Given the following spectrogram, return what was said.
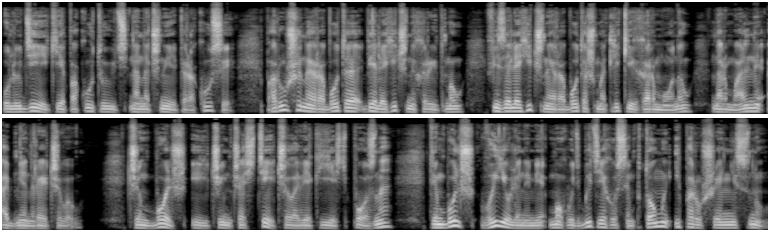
У людзей, якія пакутаюць на начныя перакусы, парушаная работа біялагічных рытмаў, фізіялагічная работа шматлікіх гармонаў, нармальны абмен рэчываў. Чым больш і чым часцей чалавек есть позна, тым больш выяўленымі могуць быць яго сімптомы і парушэнні сну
